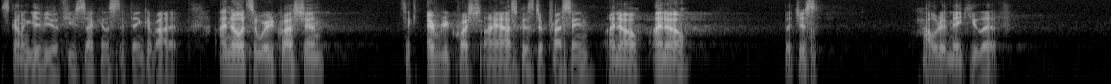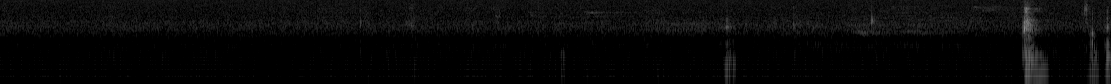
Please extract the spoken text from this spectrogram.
Just going to give you a few seconds to think about it. I know it's a weird question. It's like every question I ask is depressing. I know, I know. But just how would it make you live? Something?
